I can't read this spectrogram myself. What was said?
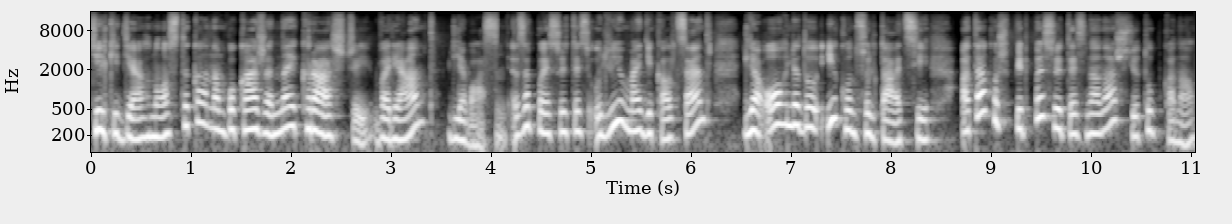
Тільки діагностика нам покаже найкращий варіант для вас. Записуйтесь у Львів Медікал Центр для огляду і консультації, а також підписуйтесь на наш YouTube канал.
